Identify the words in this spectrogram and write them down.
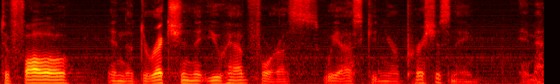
to follow in the direction that you have for us. We ask in your precious name. Amen.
